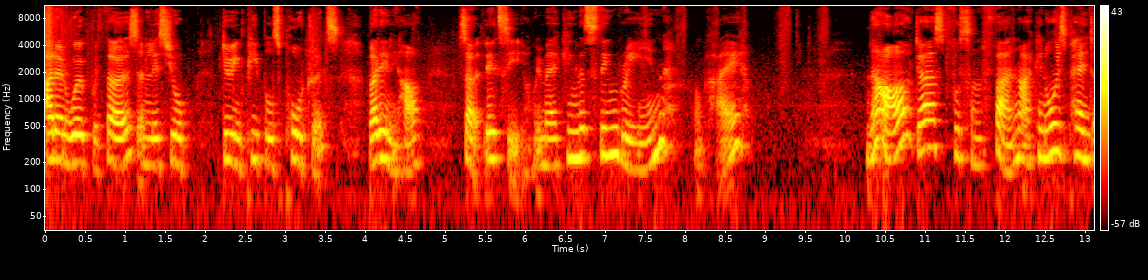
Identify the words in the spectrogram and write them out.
I don't work with those unless you're doing people's portraits. But anyhow, so let's see, we're making this thing green, okay. Now, just for some fun, I can always paint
